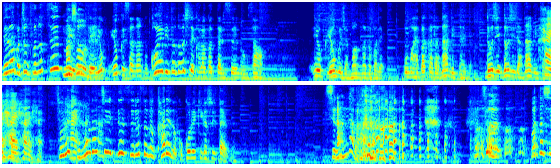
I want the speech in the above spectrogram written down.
でなんかちょっとそのツンっていうまあのってよ,、よくさなんか恋人同士でからかったりするのをさよく読むじゃん漫画とかで「お前バカだな」みたいな「ドジドジだな」みたいなさ。はいはいはいはい。それ友達でするその彼の心意気が知りたいよね。知らんがな。そう、私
